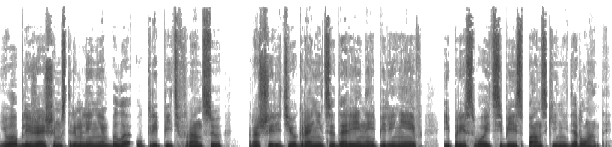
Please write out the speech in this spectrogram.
Его ближайшим стремлением было укрепить Францию, расширить ее границы до Рейна и Пиренеев и присвоить себе испанские Нидерланды.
